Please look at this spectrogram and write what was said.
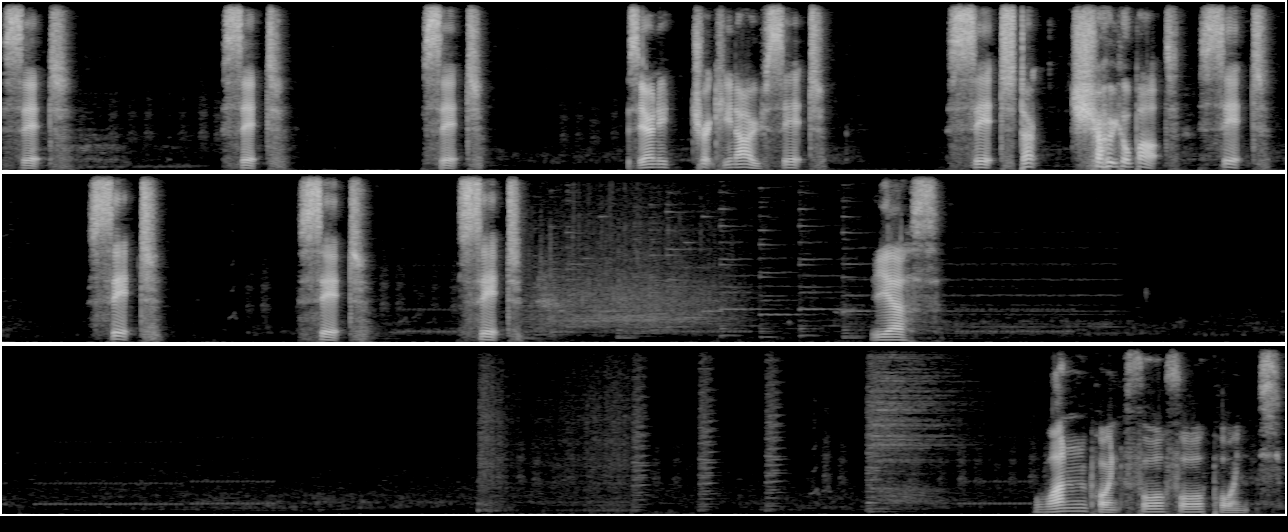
Sit. Sit. Sit. It's the only trick you know. Sit. Sit. Don't show your butt. Sit. Sit. Sit. Sit. Yes. One point four four points.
